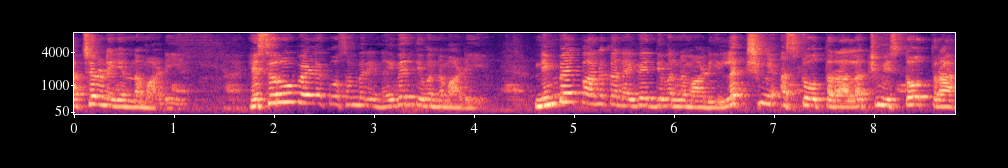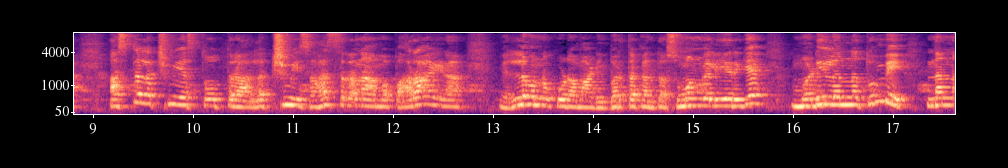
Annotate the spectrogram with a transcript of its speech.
ಆಚರಣೆಯನ್ನು ಮಾಡಿ, ಹೆಸರು ಬೇಳೆ ಕೋಸಂಬರಿ ನೈವೇದ್ಯವನ್ನು ಮಾಡಿ, ನಿಂಬೆ ಪಾನಕ ನೈವೇದ್ಯವನ್ನು ಮಾಡಿ, ಲಕ್ಷ್ಮಿ ಅಷ್ಟೋತ್ತರ, ಲಕ್ಷ್ಮಿ ಸ್ತೋತ್ರ, ಅಷ್ಟಲಕ್ಷ್ಮಿಯ ಸ್ತೋತ್ರ, ಲಕ್ಷ್ಮಿ ಸಹಸ್ರನಾಮ ಪಾರಾಯಣ ಎಲ್ಲವನ್ನು ಕೂಡ ಮಾಡಿ ಬರ್ತಕ್ಕಂಥ ಸುಮಂಗಲಿಯರಿಗೆ ಮಡಿಲನ್ನು ತುಂಬಿ ನನ್ನ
